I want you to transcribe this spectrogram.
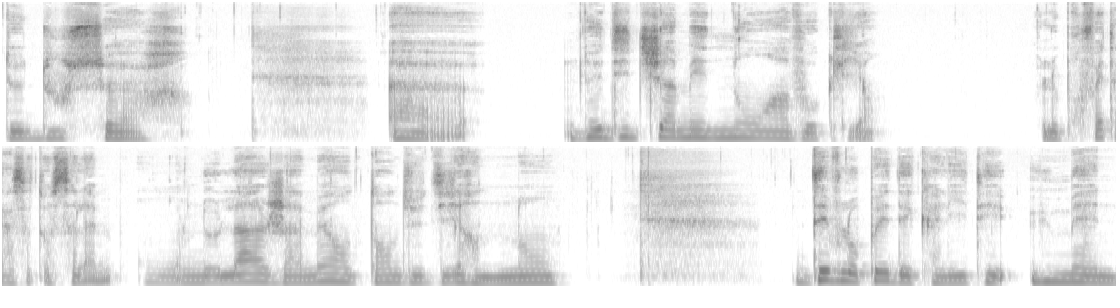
de douceur. Euh, ne dites jamais non à vos clients. Le prophète, on ne l'a jamais entendu dire non développer des qualités humaines.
